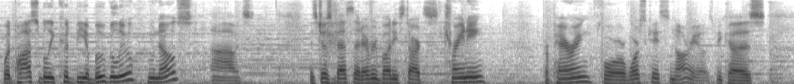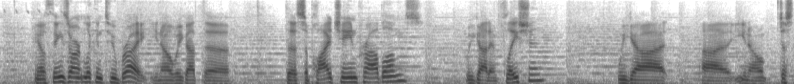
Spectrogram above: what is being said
what possibly could be a boogaloo. Who knows? Uh, it's, it's just best that everybody starts training, preparing for worst case scenarios because you know things aren't looking too bright. You know, we got the the supply chain problems, we got inflation, we got uh, you know just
